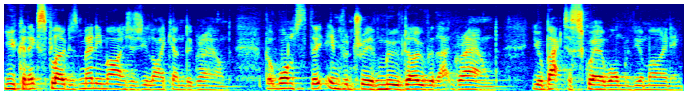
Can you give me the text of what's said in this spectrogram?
you can explode as many mines as you like underground. But once the infantry have moved over that ground, you're back to square one with your mining,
